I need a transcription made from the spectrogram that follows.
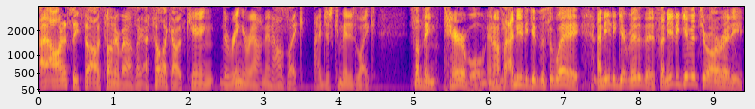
I honestly felt I was telling everybody I was like I felt like I was carrying the ring around, and I was like I just committed like something terrible, and I was like I need to give this away. I need to get rid of this. I need to give it to her already.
